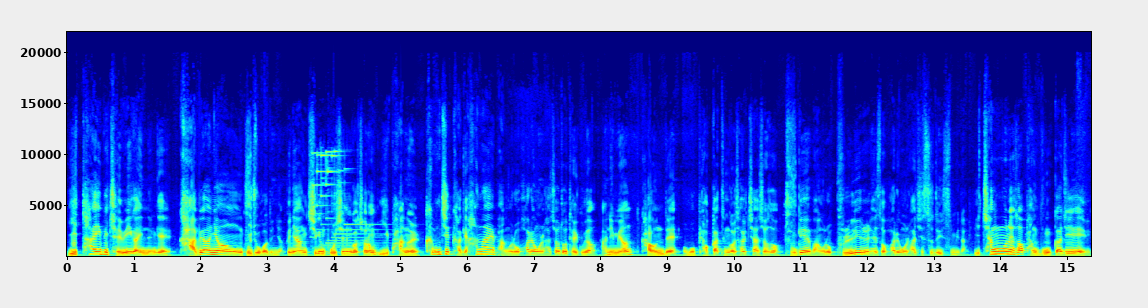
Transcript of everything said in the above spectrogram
이 타입이 재미가 있는 게 가변형 구조거든요. 그냥 지금 보시는 것처럼 이 방을 큼직하게 하나의 방으로 활용을 하셔도 되고요. 아니면 가운데 뭐 벽 같은 걸 설치하셔서 두 개의 방으로 분리를 해서 활용을 하실 수도 있습니다. 이 창문에서 방 문까지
